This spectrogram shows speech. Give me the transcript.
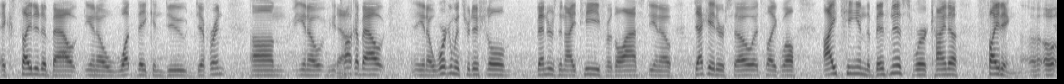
excited about, you know, what they can do different. Um, you know, if you yeah. talk about, you know, working with traditional vendors in IT for the last you know decade or so, it's like, well, IT and the business were kind of fighting uh, yes.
